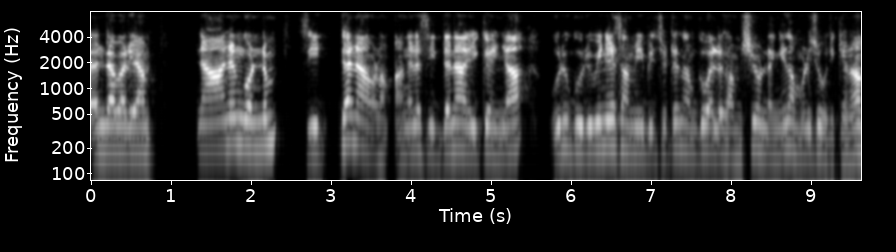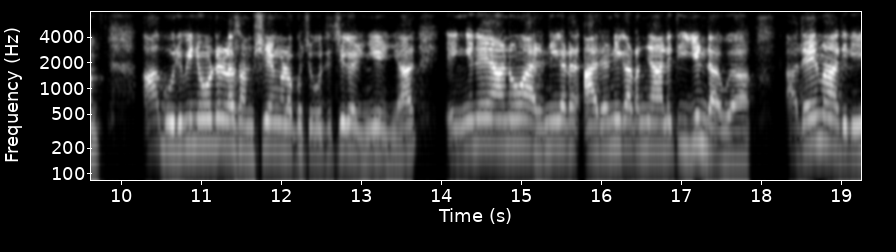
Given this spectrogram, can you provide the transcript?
എന്താ പറയാ? ജ്ഞാനം കൊണ്ടും സിദ്ധനാവണം. അങ്ങനെ സിദ്ധനായി കഴിഞ്ഞാൽ ഒരു ഗുരുവിനെ സമീപിച്ചിട്ട് നമുക്ക് വല്ല സംശയം ഉണ്ടെങ്കിൽ നമ്മൾ ചോദിക്കണം. ആ ഗുരുവിനോടുള്ള സംശയങ്ങളൊക്കെ ചോദിച്ചു കഴിഞ്ഞു കഴിഞ്ഞാൽ എങ്ങനെയാണോ അരണി കട അരണി കടഞ്ഞാൽ തീയുണ്ടാവുക അതേമാതിരി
